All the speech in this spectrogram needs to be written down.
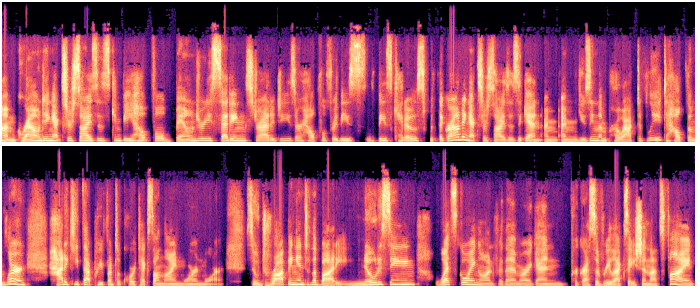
Um, grounding exercises can be helpful. Boundary setting strategies are helpful for these, these kiddos. With the grounding exercises, again, I'm, I'm using them proactively to help them learn how to keep that prefrontal cortex online more and more. So, dropping into the body, noticing what's going on for them, or again, progressive relaxation, that's fine.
